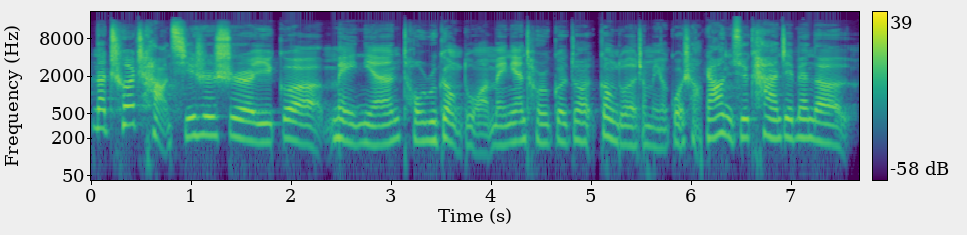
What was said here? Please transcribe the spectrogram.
那车厂其实是一个每年投入更多、每年投入更多、更多的这么一个过程。然后你去看这边的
